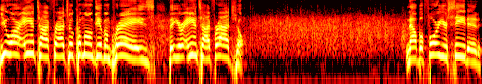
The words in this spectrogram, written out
You are anti fragile. Come on, give him praise that you're anti fragile. Now, before you're seated,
